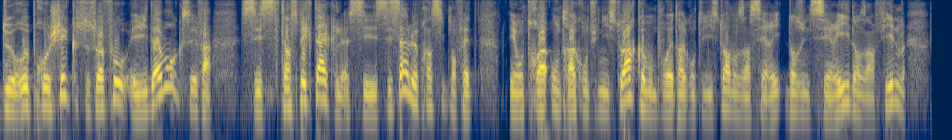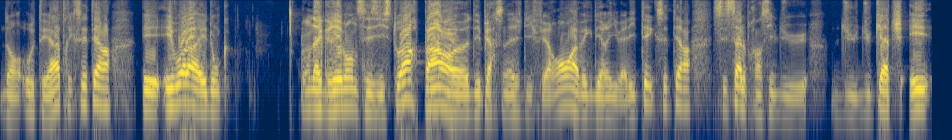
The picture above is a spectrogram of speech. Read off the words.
de reprocher que ce soit faux. Évidemment que c'est, enfin, c'est, un spectacle, c'est, ça le principe en fait. Et on te, on te raconte une histoire comme on pourrait te raconter une histoire dans, un série, dans une série, dans un film, dans, au théâtre, etc. Et, et voilà, et donc on agrémente ces histoires par euh, des personnages différents, avec des rivalités, etc. C'est ça le principe du, du, catch. Et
